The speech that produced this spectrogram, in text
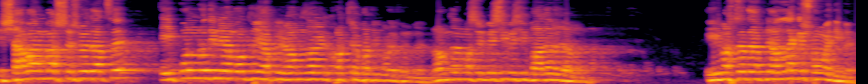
এই সাবান মাস শেষ হয়ে যাচ্ছে, এই পনেরো দিনের মধ্যেই আপনি রমজানের খরচাপাতি করে ফেলবেন। রমজান মাসে বেশি বেশি বাজারে যাবেন না। এই মাসটাতে আপনি আল্লাহকে সময় দিবেন,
